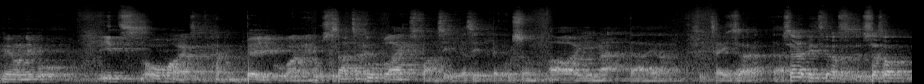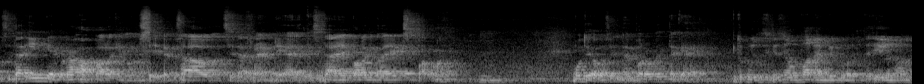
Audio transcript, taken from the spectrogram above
niillä on niin kuin itse oma ja sitten peilikuva. Niin kuin Saat sä tupla expan siitä sitten, kun sun AI mättää ja sit se itse Sä, mättää. sä, et itse asiassa, sä saat sitä in-game rahapalkinnoksi siitä, kun sä autat sitä friendiä, eli sitä ei palkita expalla. Mm. Mut joo, silleen porukat tekee. Mutta kuitenkin se on parempi kuin että ilman,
